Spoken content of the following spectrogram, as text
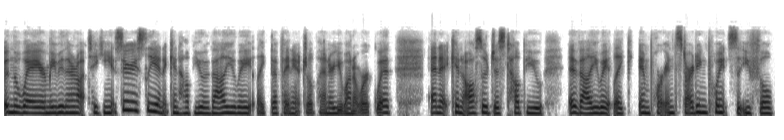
in the way or maybe they're not taking it seriously and it can help you evaluate like the financial planner you want to work with and it can also just help you evaluate like important starting points so that you feel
